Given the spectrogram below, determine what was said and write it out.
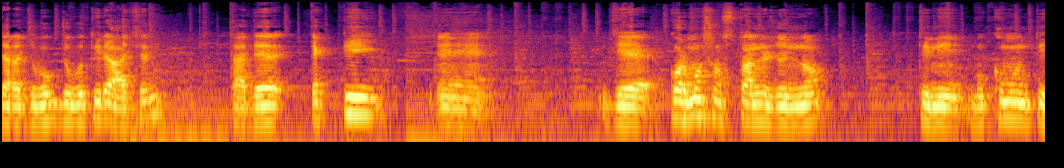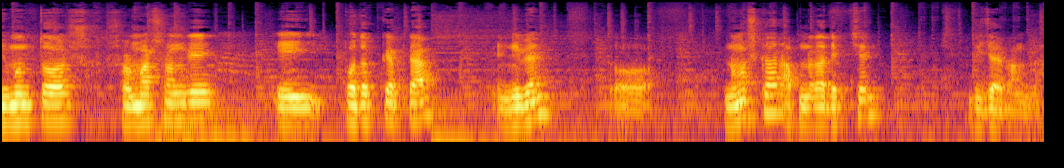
যারা যুবক যুবতীরা আছেন, তাদের একটি যে কর্মসংস্থানের জন্য তিনি মুখ্যমন্ত্রী হিমন্ত শর্মার সঙ্গে এই পদক্ষেপটা নেবেন। তো নমস্কার, আপনারা দেখছেন বিজয় বাংলা।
